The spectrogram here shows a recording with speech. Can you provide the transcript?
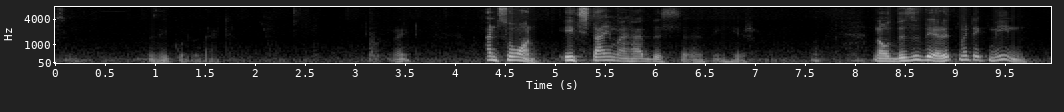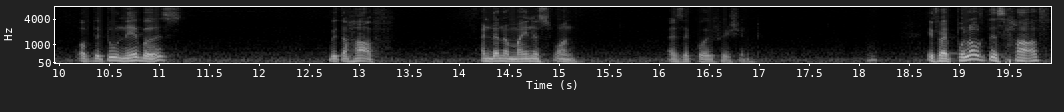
So is equal to that, right? And so on. Each time I have this uh, thing here. Now this is the arithmetic mean of the two neighbors with a half and then a minus 1 as a coefficient. If I pull out this half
